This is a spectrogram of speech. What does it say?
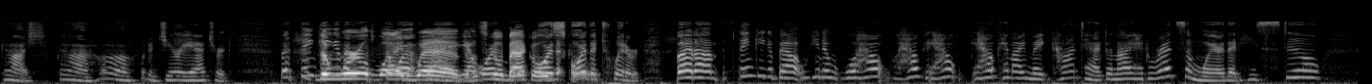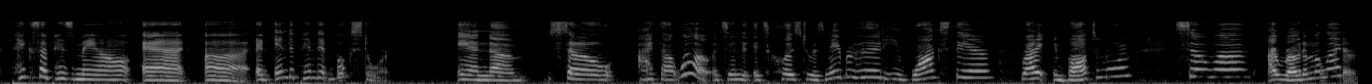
Gosh, God, oh, what a geriatric. But thinking The about World the Wide Web. yeah, Let's or, go back or old the, school. Or the Twitter. But um, thinking about, you know, well, how how how how can I make contact? And I had read somewhere that he still picks up his mail at uh, an independent bookstore, and um, so I thought, well, it's in it's close to his neighborhood. He walks there, right in Baltimore. So uh, I wrote him a letter,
